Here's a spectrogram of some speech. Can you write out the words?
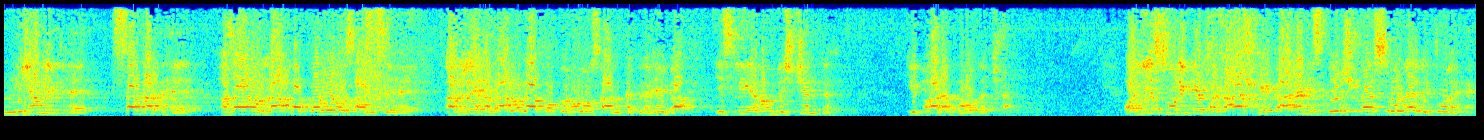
नियमित है, सतत है, हज़ारों लाखों करोड़ों साल से है अगले हज़ारों लाखों करोड़ों साल तक रहेगा, इसलिए हम निश्चिंत हैं कि भारत बहुत अच्छा है। और ये सूर्य के प्रकाश के कारण इस देश में सोलह ऋतुएँ हैं।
